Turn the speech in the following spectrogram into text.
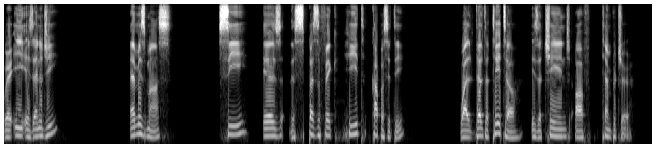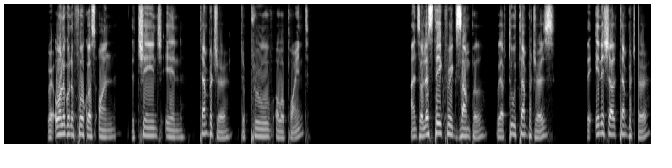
where E is energy, m is mass, c is the specific heat capacity, while delta theta is a change of temperature. We're only going to focus on the change in temperature to prove our point. And so let's take, for example, we have two temperatures, the initial temperature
